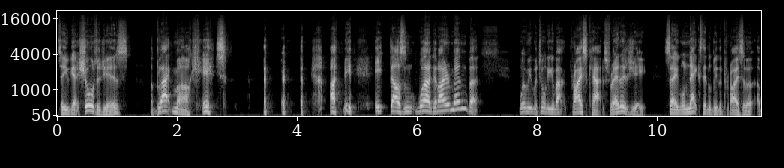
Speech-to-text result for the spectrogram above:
So you get shortages, a black market. I mean, it doesn't work. And I remember when we were talking about price caps for energy, saying, well, next it'll be the price of a, a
